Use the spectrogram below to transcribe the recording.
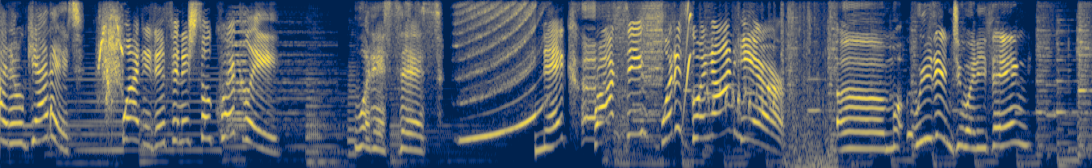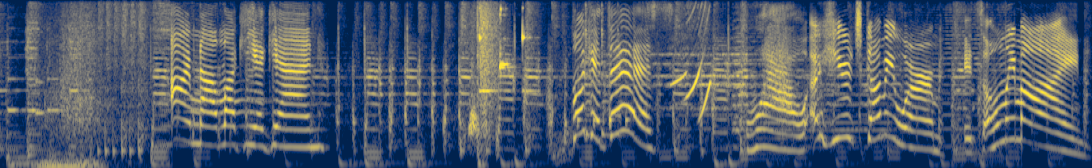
I don't get it. Why did it finish so quickly? What is this? Nick? Roxy? What is going on here? Um, we didn't do anything. I'm not lucky again. Look at this! Wow, a huge gummy worm. It's only mine.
